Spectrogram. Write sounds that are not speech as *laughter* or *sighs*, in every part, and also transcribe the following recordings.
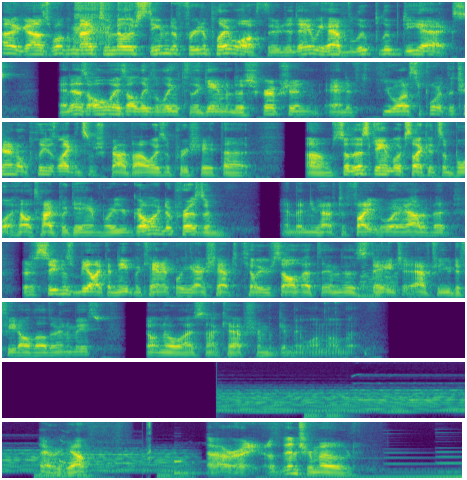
Hi guys, welcome back to another Steam to free to play walkthrough. Today we have Loop Loop DX. And as always, I'll leave a link to the game in the description. And if you want to support the channel, please like and subscribe. I always appreciate that. Um, so this game looks like it's a bullet hell type of game where you're going to prison and then you have to fight your way out of it. There seems to be like a neat mechanic where you actually have to kill yourself at the end of the stage after you defeat all the other enemies. Don't know why it's not capturing, but give me one moment. There we go. Alright, adventure mode.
